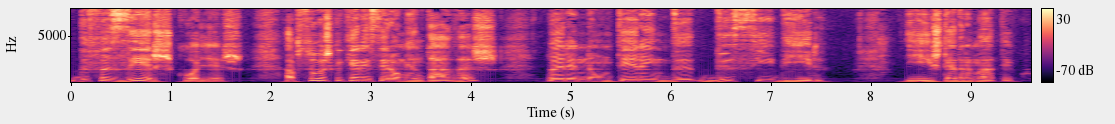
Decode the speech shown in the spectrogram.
de fazer escolhas. Há pessoas que querem ser aumentadas para não terem de decidir. E isto é dramático,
